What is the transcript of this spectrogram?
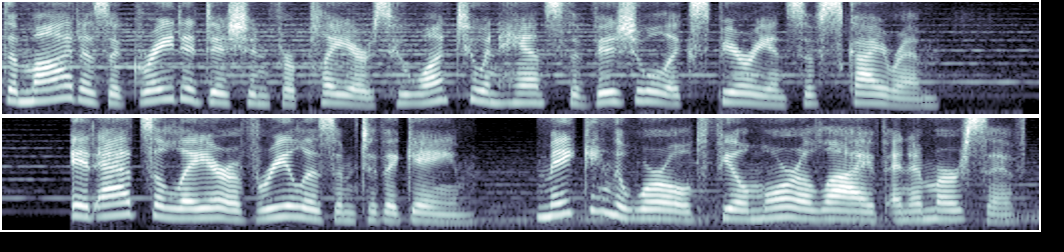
The mod is a great addition for players who want to enhance the visual experience of Skyrim. It adds a layer of realism to the game, making the world feel more alive and immersive.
